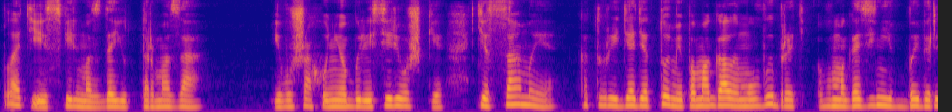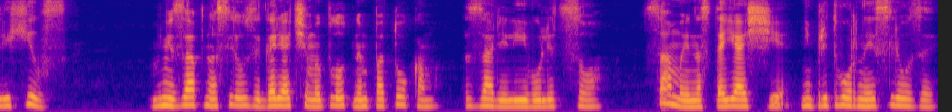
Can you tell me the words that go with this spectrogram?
платье из фильма «Сдают тормоза». И в ушах у нее были сережки, те самые, которые дядя Томми помогал ему выбрать в магазине в Беверли-Хиллз. Внезапно слезы горячим и плотным потоком залили его лицо. Самые настоящие, непритворные слезы.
